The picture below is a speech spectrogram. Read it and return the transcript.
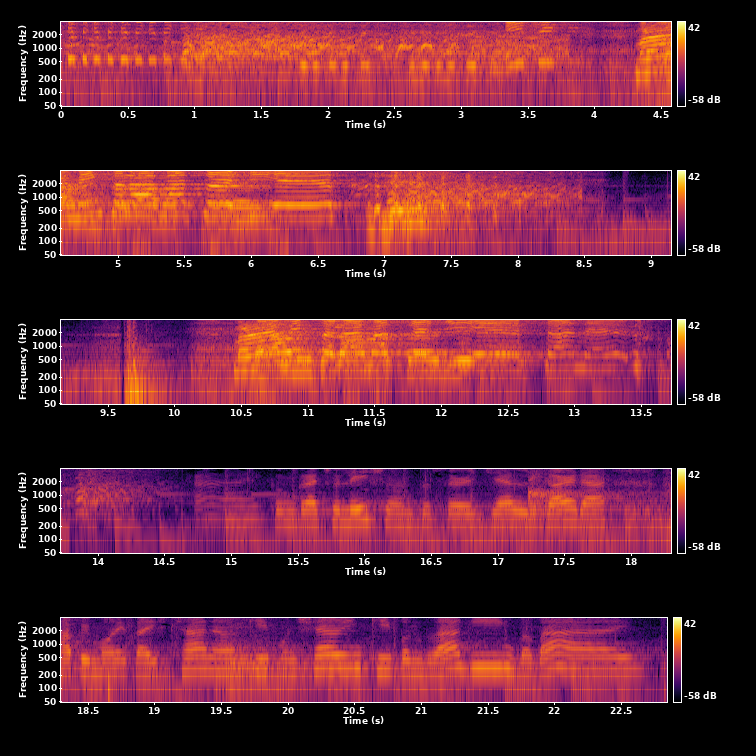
Tika-tika-tika-tika-tika. Tik-tik-tik. Tik-tik-tik. Itik. Maraming salamat, Sir GS. Maraming salamat, Sir GS Channel. Congratulations to Sir Jel Ligarda. Happy monetized channel. Keep on sharing, keep on vlogging. Bye-bye.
